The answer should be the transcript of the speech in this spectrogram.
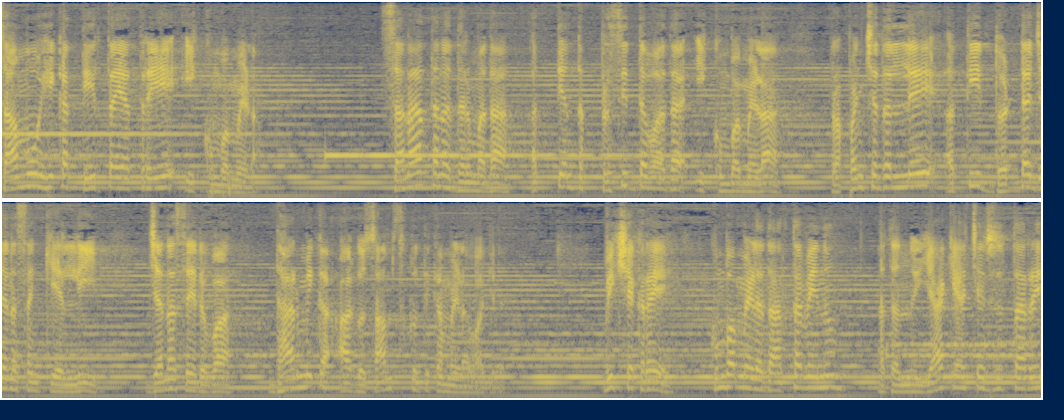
ಸಾಮೂಹಿಕ ತೀರ್ಥಯಾತ್ರೆಯೇ ಈ ಕುಂಭಮೇಳ. ಸನಾತನ ಧರ್ಮದ ಅತ್ಯಂತ ಪ್ರಸಿದ್ಧವಾದ ಈ ಕುಂಭಮೇಳ ಪ್ರಪಂಚದಲ್ಲೇ ಅತಿ ದೊಡ್ಡ ಜನಸಂಖ್ಯೆಯಲ್ಲಿ ಜನ ಸೇರುವ ಧಾರ್ಮಿಕ ಹಾಗೂ ಸಾಂಸ್ಕೃತಿಕ ಮೇಳವಾಗಿದೆ. ವೀಕ್ಷಕರೇ, ಕುಂಭಮೇಳದ ಅರ್ಥವೇನು? ಅದನ್ನು ಯಾಕೆ ಆಚರಿಸುತ್ತಾರೆ?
